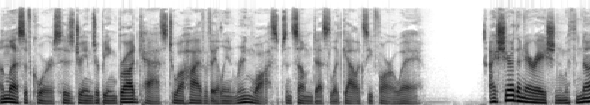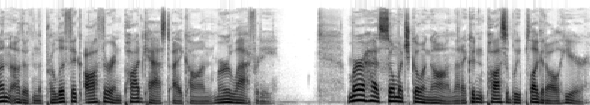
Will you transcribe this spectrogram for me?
Unless, of course, his dreams are being broadcast to a hive of alien ring wasps in some desolate galaxy far away. I share the narration with none other than the prolific author and podcast icon, Mur Lafferty. Mur has so much going on that I couldn't possibly plug it all here.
